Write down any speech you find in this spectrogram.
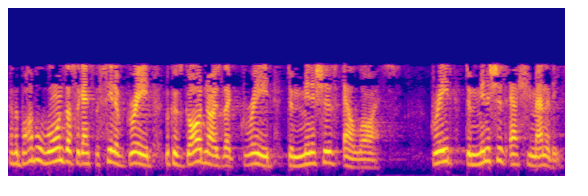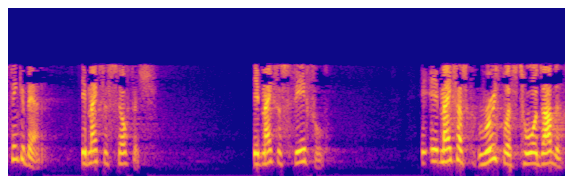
Now the Bible warns us against the sin of greed because God knows that greed diminishes our lives. Greed diminishes our humanity. Think about it. It makes us selfish. It makes us fearful. It makes us ruthless towards others.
